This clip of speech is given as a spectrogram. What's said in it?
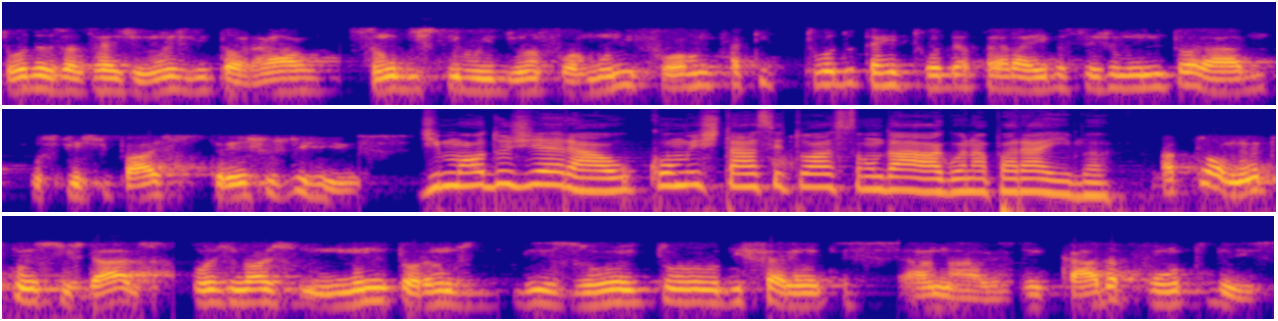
todas as regiões litoral, são distribuídos de uma forma uniforme para que todo o território da Paraíba seja monitorado, os principais trechos de rios. De modo geral, como está a situação da água na Paraíba? Atualmente, com esses dados, hoje nós monitoramos 18 diferentes análises em cada ponto disso,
